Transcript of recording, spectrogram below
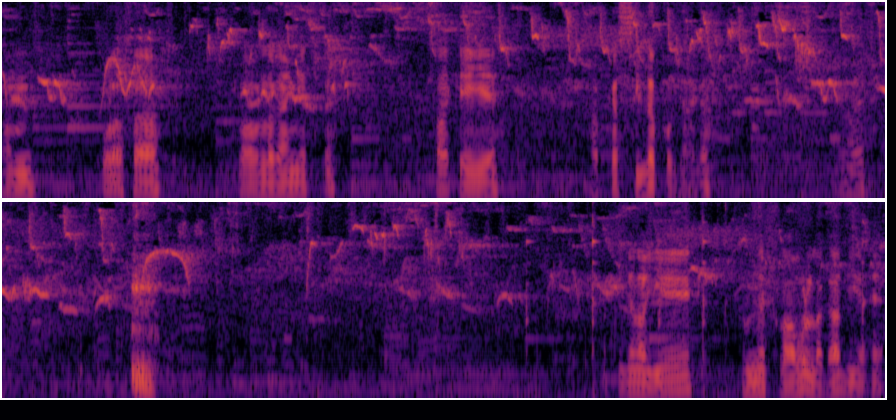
हम थोड़ा सा फ्लावर लगाएँगे इस पर ताकि ये आपका सीलअप हो जाएगा। है ये हमने फ्लावर लगा दिया है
